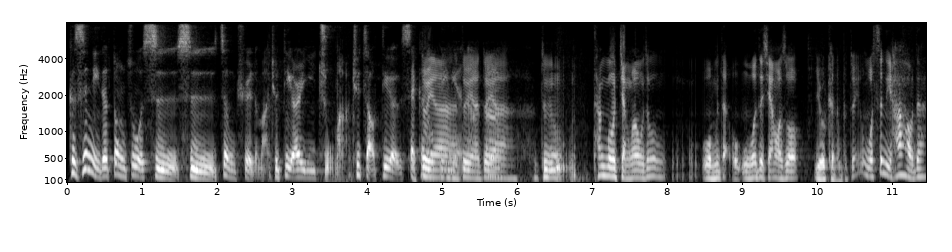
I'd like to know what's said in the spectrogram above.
可是你的动作是是正确的嘛？就第二医嘱嘛，去找第二 second opinion。对呀，对呀，对呀。这个他跟我讲完，我说我们的我的想法说有可能不对，我身体好好的，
